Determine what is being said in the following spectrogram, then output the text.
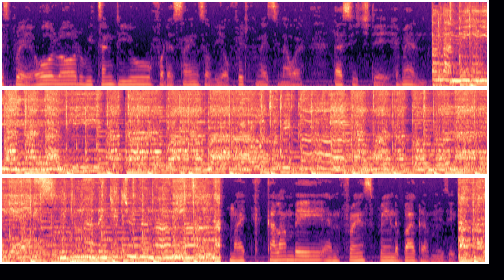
us pray. Oh Lord, we thank you for the signs of your faithfulness in our lives each day. Amen. Playing the background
